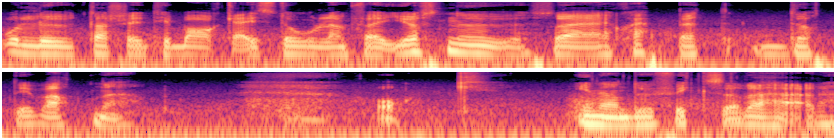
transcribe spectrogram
och lutar sig tillbaka i stolen för just nu så är skeppet dött i vattnet. Och innan du fixar det här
